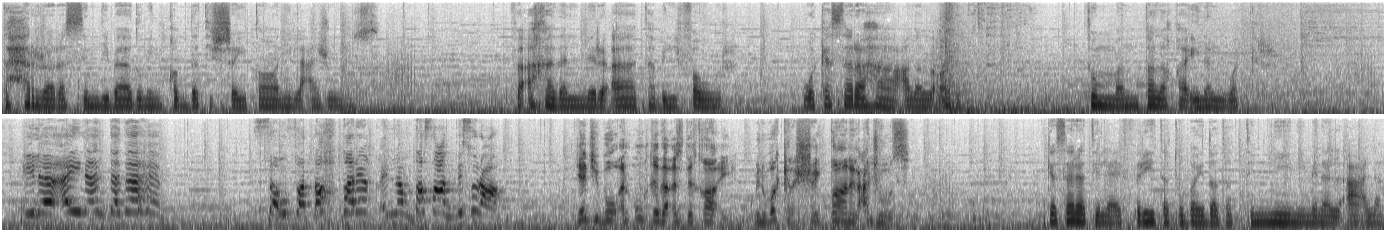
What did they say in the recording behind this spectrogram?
تحرر السندباد من قبضة الشيطان العجوز. فأخذ المرآة بالفور وكسرها على الأرض ثم انطلق إلى الوكر. إلى أين أنت ذاهب؟ سوف تحترق إن لم تصعد بسرعة. يجب أن أنقذ أصدقائي من وكر الشيطان العجوز. كسرت العفريتة بيضة التنين من الأعلى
